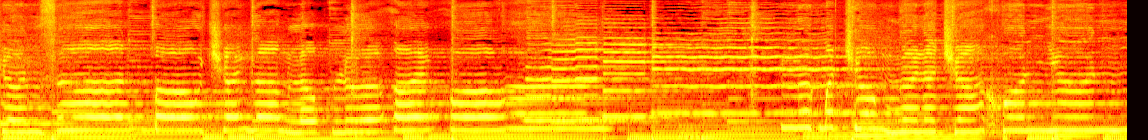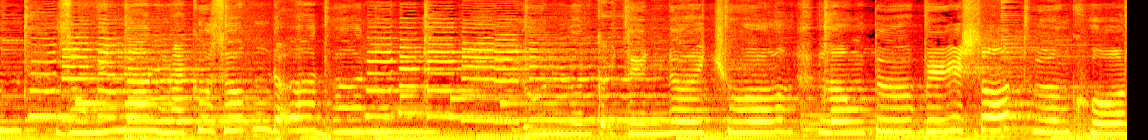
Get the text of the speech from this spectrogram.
chân gian bao trái ngang lọc lửa ai oán ngước mắt trong ngài là cha khoan nhân dù nguy nan ngài cứu giúp đỡ đơn, luôn luôn cậy tin nơi chúa lòng xót thương khôn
